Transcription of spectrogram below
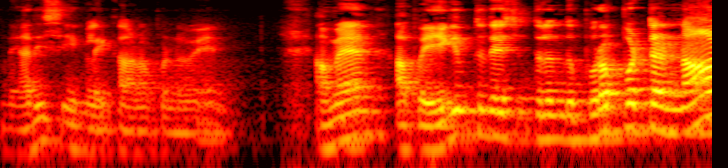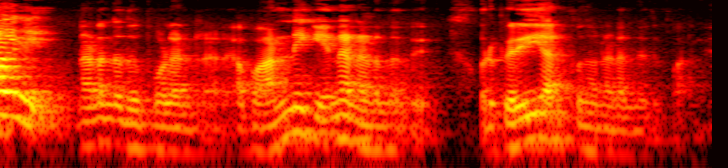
உன்னை அதிசயங்களை காண பண்ணுவேன். அவன் அப்ப எகிப்து தேசத்திலிருந்து புறப்பட்ட நாளில் நடந்தது போலன்றார் அப்ப அன்னைக்கு என்ன நடந்தது? ஒரு பெரிய அற்புதம் நடந்தது பாருங்க.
